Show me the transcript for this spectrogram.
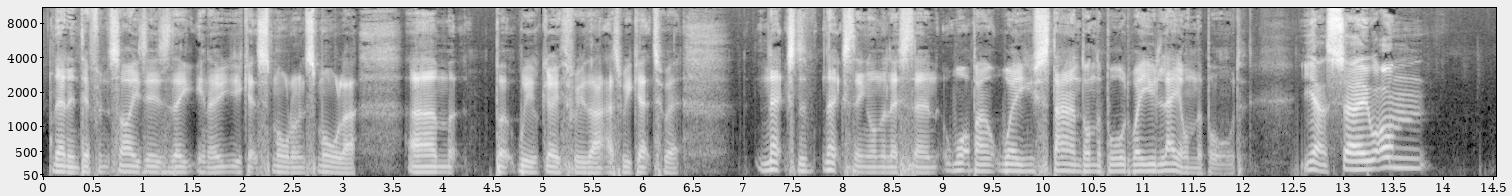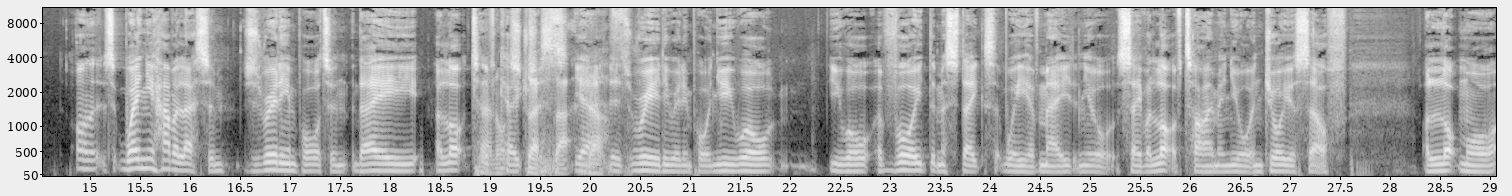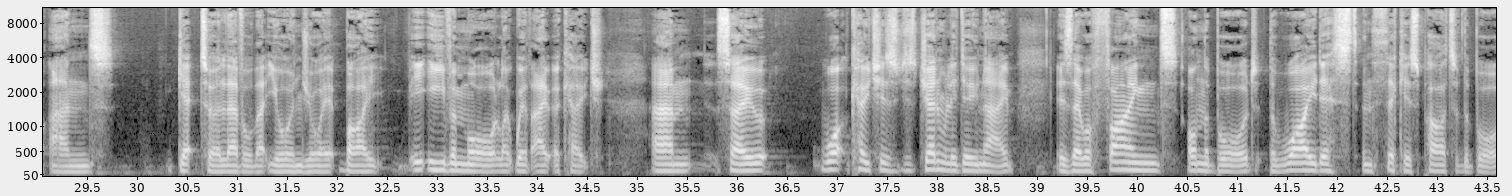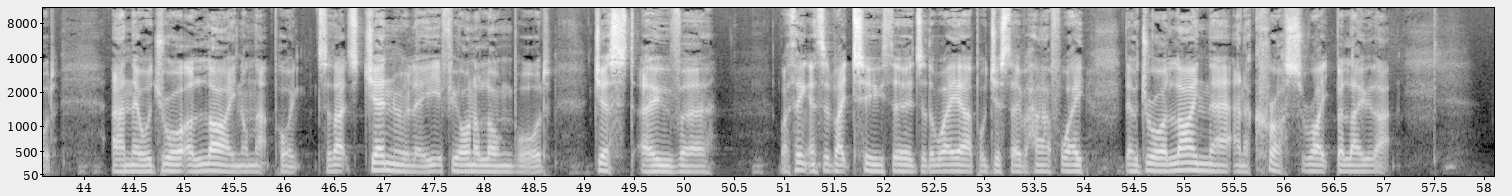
Then in different sizes, they you know you get smaller and smaller. Um, but we'll go through that as we get to it next next thing on the list then what about where you stand on the board where you lay on the board yeah so on on when you have a lesson which is really important they a lot Cannot of coaches stress that yeah enough. it's really really important you will you will avoid the mistakes that we have made and you'll save a lot of time and you'll enjoy yourself a lot more and get to a level that you'll enjoy it by even more like without a coach um, so what coaches just generally do now is they will find on the board the widest and thickest part of the board and they will draw a line on that point. So that's generally, if you're on a long board, just over, I think it's about two thirds of the way up or just over halfway. They'll draw a line there and a cross right below that.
